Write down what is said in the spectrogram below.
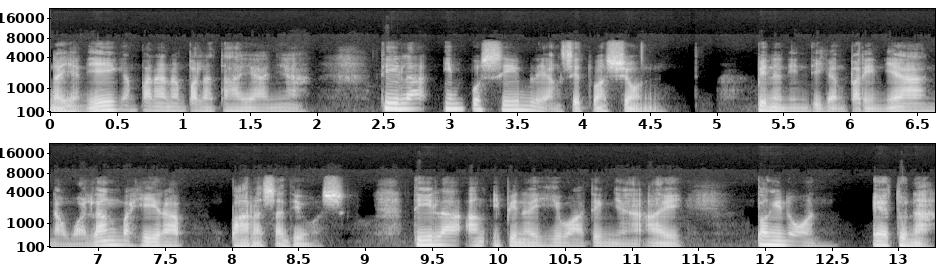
Nayanig ang pananampalataya niya. Tila imposible ang sitwasyon. Pinanindigan pa rin niya na walang mahirap para sa Diyos. Tila ang ipinahihiwating niya ay, Panginoon, eto na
